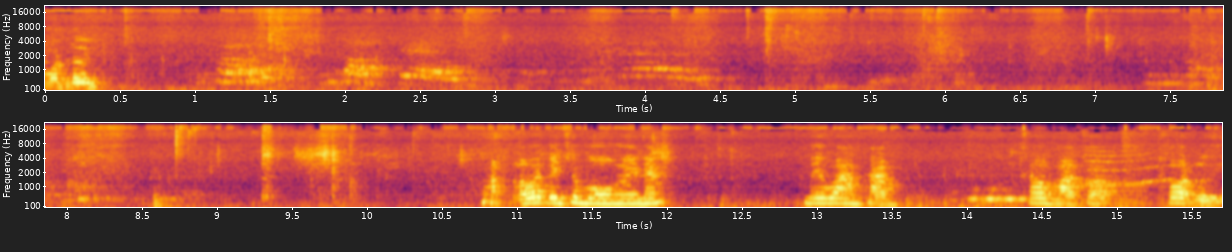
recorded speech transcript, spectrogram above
หมดเลยหมักเอาไว้เป็นชั่วโมงเลยนะ ไม่ว่างทำเข้ามาก็ทอดเลย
